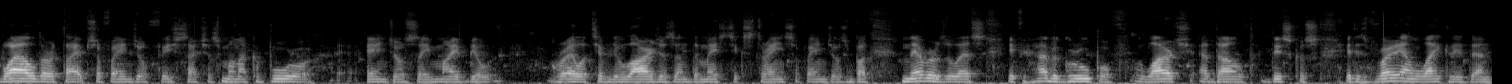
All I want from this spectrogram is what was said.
wilder types of angelfish, such as Manacapuru angels, they might be relatively larger than domestic strains of angels, but nevertheless, if you have a group of large adult discus, it is very unlikely that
